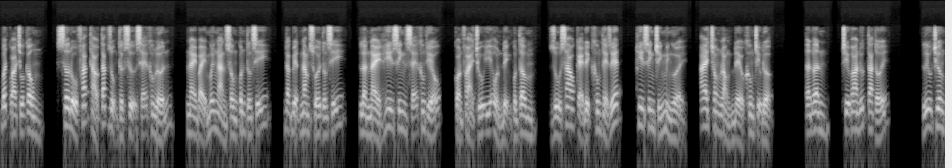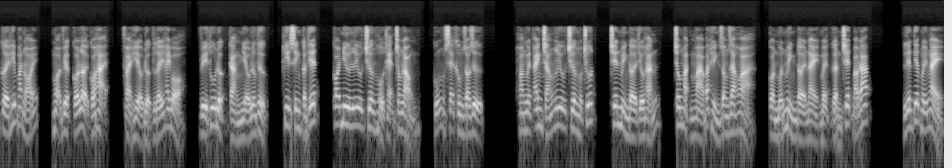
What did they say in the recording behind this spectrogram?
bất quá chúa công sơ đồ phát thảo tác dụng thực sự sẽ không lớn, này bảy mươi ngàn sông quân tướng sĩ, đặc biệt năm suối tướng sĩ, lần này hy sinh sẽ không thiếu, còn phải chú ý ổn định quân tâm, dù sao kẻ địch không thể giết, hy sinh chính mình người, ai trong lòng đều không chịu được. Ân ân, chị hoa nước ta tới. Lưu trương cười híp mắt nói, mọi việc có lợi có hại, phải hiểu được lấy hay bỏ, vì thu được càng nhiều lương thực, hy sinh cần thiết, coi như lưu trương hổ thẹn trong lòng, cũng sẽ không do dự. Hoàng nguyệt anh trắng lưu trương một chút, trên mình đời thiếu hắn trong mặt mà bắt hình rong ra hỏa, còn muốn mình đời này mệt gần chết báo đáp. Liên tiếp mấy ngày,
